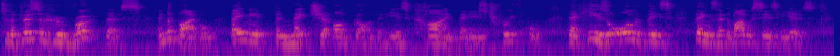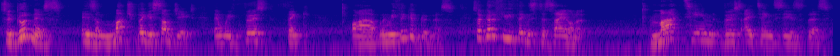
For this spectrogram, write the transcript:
to the person who wrote this in the Bible, they meant the nature of God, that He is kind, that He is truthful, that He is all of these things that the Bible says He is. So goodness is a much bigger subject than we first think uh, when we think of goodness. So I've got a few things to say on it. Mark 10, verse 18 says this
